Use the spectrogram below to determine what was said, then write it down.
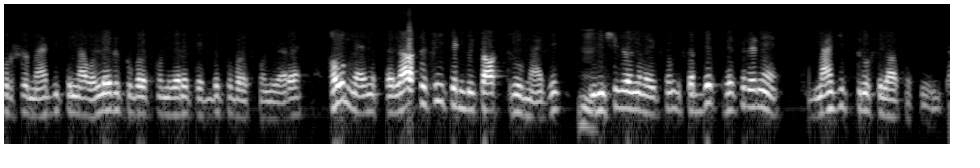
ಪುರುಷರು ಮ್ಯಾಜಿಕ್ನ ಒಳ್ಳೇದಕ್ಕೂ ಬಳಸ್ಕೊಂಡಿದ್ದಾರೆ ಕೆಟ್ಟದಕ್ಕೂ ಬಳಸ್ಕೊಂಡಿದ್ದಾರೆ? How philosophy can be talk through magic ಈ ವಿಷಯಗಳನ್ನ ಇಟ್ಕೊಂಡು ಸಬ್ಜೆಕ್ಟ್ ಹೆಸರೇನೆ ಮ್ಯಾಜಿಕ್ ಥ್ರೂ ಫಿಲಾಸಫಿ ಅಂತ.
